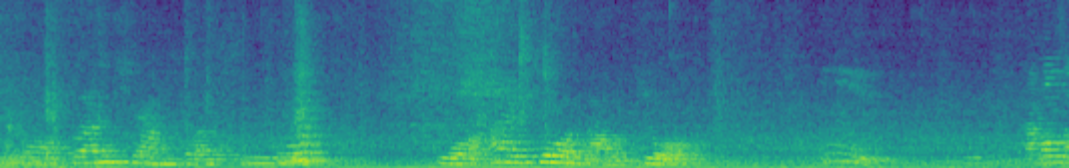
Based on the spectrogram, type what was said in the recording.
我分享的是，我爱做劳作。嗯。然后呢？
